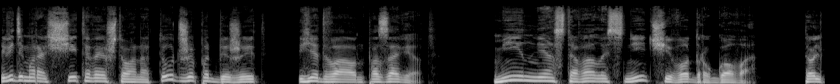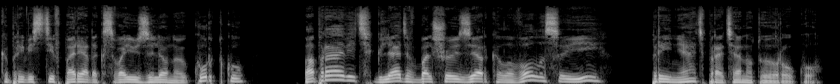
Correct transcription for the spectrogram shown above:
видимо, рассчитывая, что она тут же подбежит, едва он позовет. Мин не оставалось ничего другого только привести в порядок свою зеленую куртку, поправить, глядя в большое зеркало, волосы и принять протянутую руку.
